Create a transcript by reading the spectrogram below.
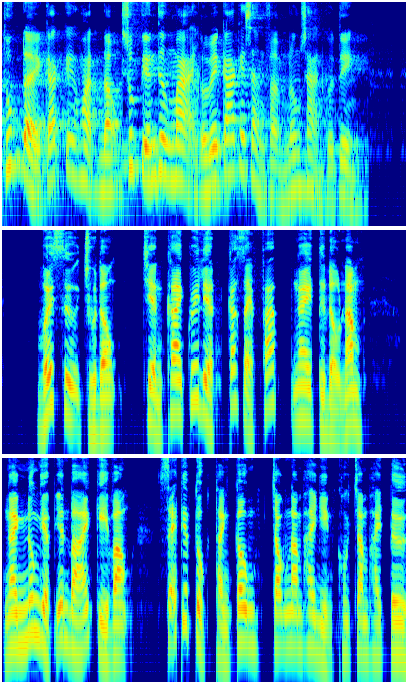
thúc đẩy các cái hoạt động xúc tiến thương mại đối với các cái sản phẩm nông sản của tỉnh. Với sự chủ động, triển khai quyết liệt các giải pháp ngay từ đầu năm, ngành nông nghiệp Yên Bái kỳ vọng sẽ tiếp tục thành công trong năm 2024,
